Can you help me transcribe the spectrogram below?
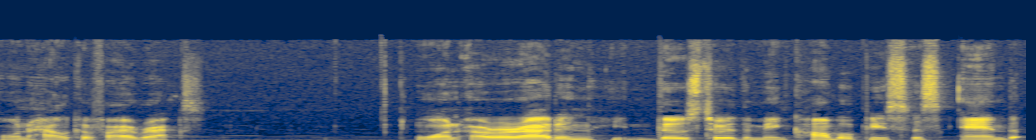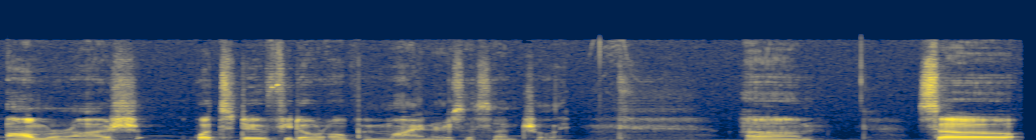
one Halqifibrax, one Auroradon, those two are the main combo pieces, and the Almiraj, what to do if you don't open miners, essentially. Um, so,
